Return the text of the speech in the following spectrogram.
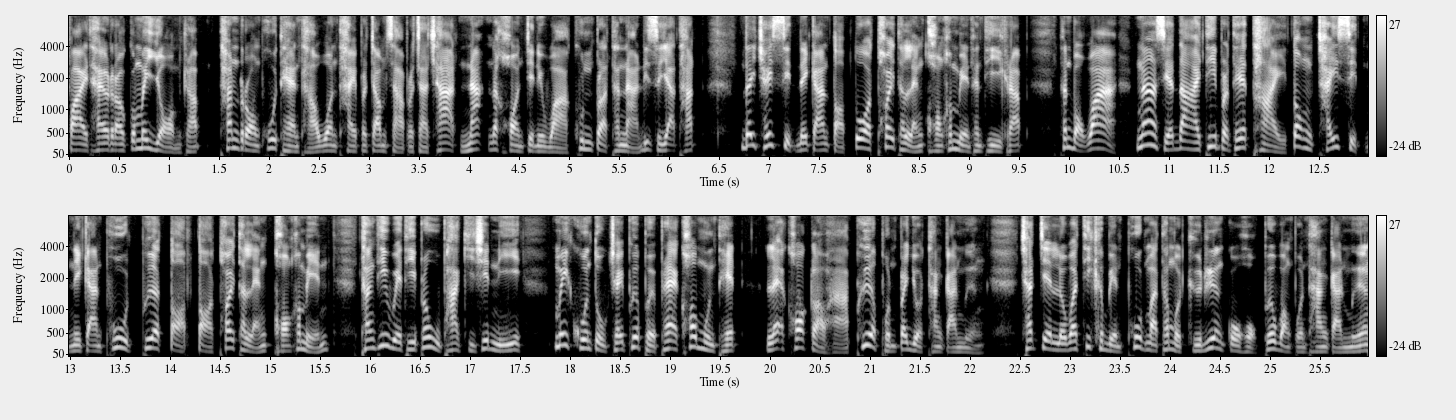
ฝ่ายไทยเราก็ไม่ยอมครับ ท่านรองผู้แทนถาวรไทยประจำสหประชาชาติ ณนครเจนีวา คุณปรารถนาดิษยทัศน์ ได้ใช้สิทธิ์ในการตอบโต้ถ้อยแถลงของเขมรทันทีครับ ท่านบอกว่าน่าเสียดายที่ประเทศไทยต้องใช้สิทธิ์ในการพูดเพื่อตอบต่อถ้อยแถลงของเขมร ทั้งที่เวทีพระหูภาคีเช่นนี้ ไม่ควรถูกใช้เพื่อเผยแพร่ข้อมูลเท็จ และข้อกล่าวหาเพื่อผลประโยชน์ทางการเมือง ชัดเจนเลยว่าที่เบียนพูดมาทั้งหมดคือเรื่องโกหก เพื่อหวังผลทางการเมือง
